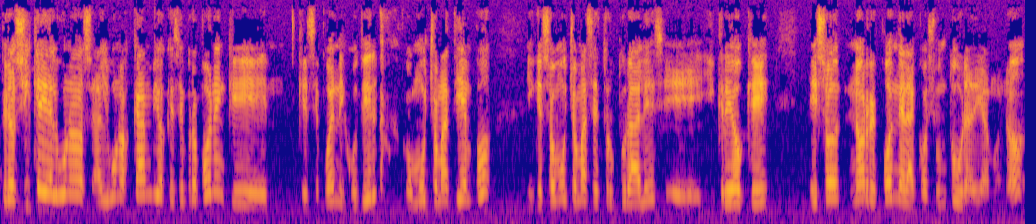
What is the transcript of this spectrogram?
pero sí que hay algunos, algunos cambios que se proponen que, que se pueden discutir con mucho más tiempo y que son mucho más estructurales eh, y creo que eso no responde a la coyuntura, digamos, ¿no?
